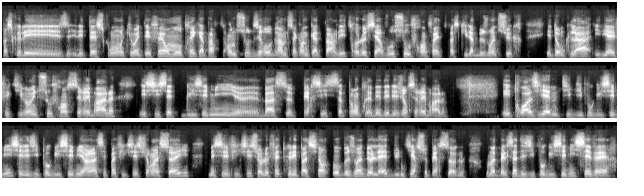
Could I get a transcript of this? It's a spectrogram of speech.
Parce que les, tests qui ont été faits ont montré qu'à en dessous de 0,54 par litre, le cerveau souffre en fait parce qu'il a besoin de sucre. Et donc là, il y a effectivement une souffrance cérébrale. Et si cette glycémie euh, basse persiste, ça peut entraîner des lésions cérébrales. Et troisième type d'hypoglycémie, c'est les hypoglycémies. Alors là, c'est pas fixé sur un seuil, mais c'est fixé sur le fait que les patients ont besoin de l'aide d'une tierce personne. On appelle ça des hypoglycémies sévères.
